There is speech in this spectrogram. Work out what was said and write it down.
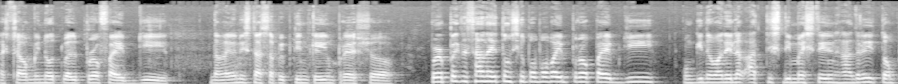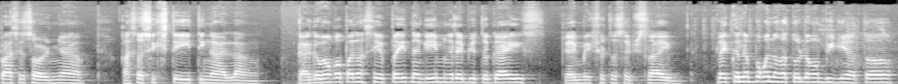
at Xiaomi Note 12 Pro 5G na ngayon is nasa 15k yung presyo. Perfect na sana itong si Poco 5 Pro 5G kung ginawa nilang at least Dimensity 900 itong processor niya. Kaso 6080 nga lang. Gagawan ko pa ng separate na gaming review to guys. Kaya make sure to subscribe. Like na lang po kung nakatulong ang video na to.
